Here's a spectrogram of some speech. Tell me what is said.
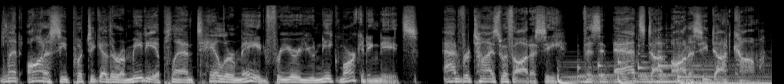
Let Audacy put together a media plan tailor made for your unique marketing needs. Advertise with Audacy. Visit ads.audacy.com.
